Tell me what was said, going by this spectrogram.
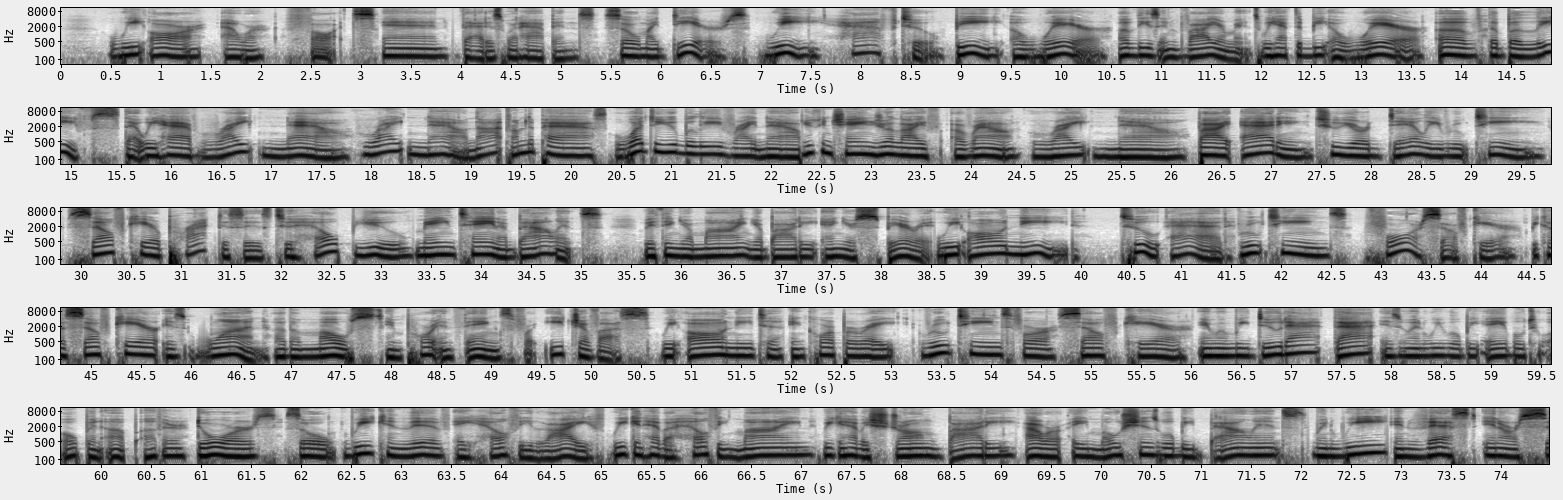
we are our thoughts. And that is what happens. So, my dears, we have to be aware of these environments. We have to be aware of the beliefs that we have right now, right now, not from the past. What do you believe right now? You can change your life around right now by adding to your daily routine self care practices to help you maintain a balance within your mind, your body, and your spirit. We all need to add routines for self care because self care is one of the most important things for each of us. We all need to incorporate routines for self care. And when we do that, that is when we will be able to open up other doors so we can live a healthy life. We can have a healthy mind. We can have a strong body. Our emotions will be balanced. When we invest in ourselves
